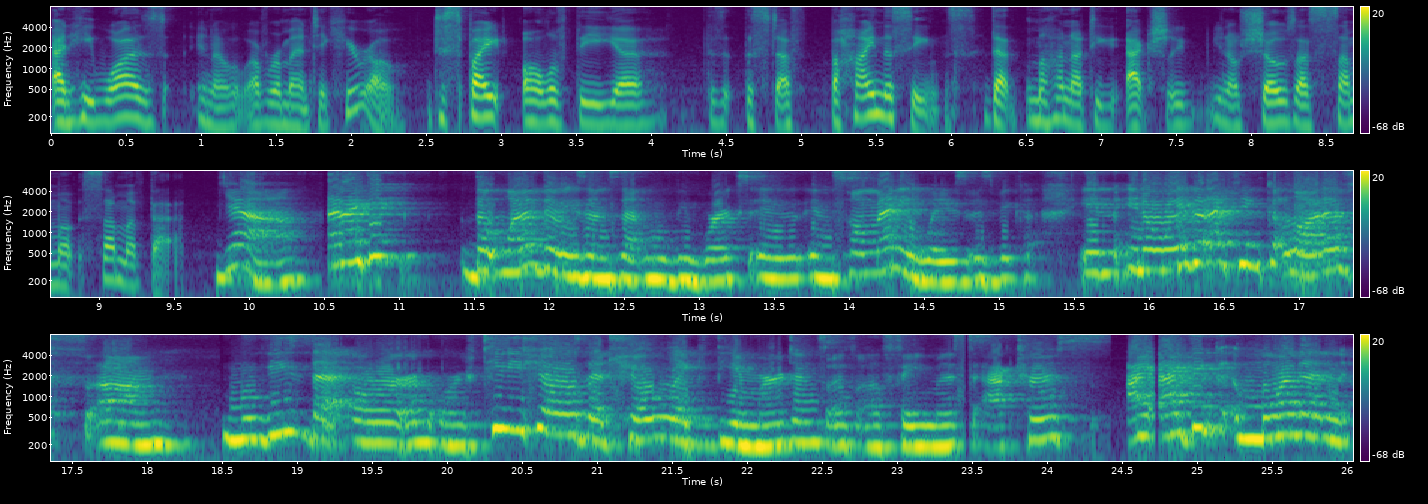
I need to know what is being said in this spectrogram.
and he was you know a romantic hero despite all of the uh, the, the stuff behind the scenes that Mahanati actually you know shows us some of some of that. Yeah, and I think the one of the reasons that movie works in in so many ways is because in in a way that I think a lot of um, movies that or or TV shows that show like the emergence of a famous actress. I, I think more than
